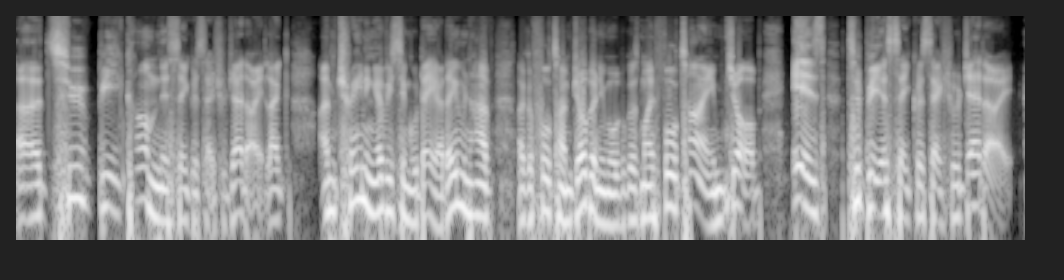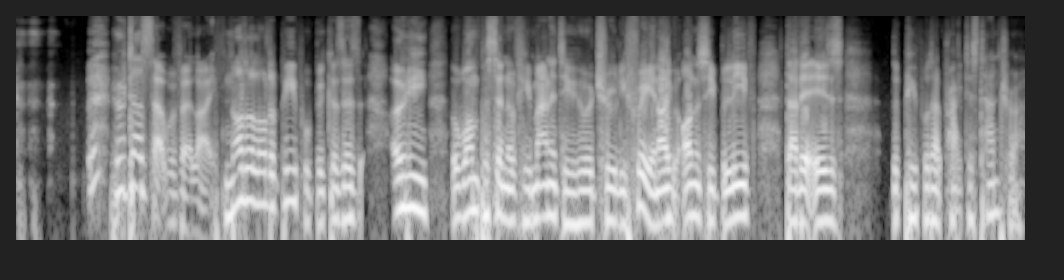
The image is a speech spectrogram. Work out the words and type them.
uh, to become this sacred sexual Jedi. Like I'm training every single day. I don't even have like a full time job anymore because my full time job is to be a sacred sexual Jedi. who does that with their life? Not a lot of people, because there's only the 1% of humanity who are truly free. And I honestly believe that it is the people that practice Tantra.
